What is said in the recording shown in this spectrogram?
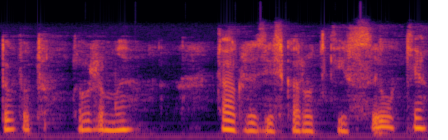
Тут вот тоже мы... Также здесь короткие ссылки.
